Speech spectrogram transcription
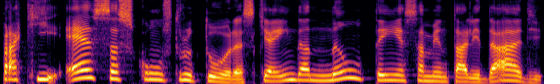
para que essas construtoras que ainda não têm essa mentalidade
